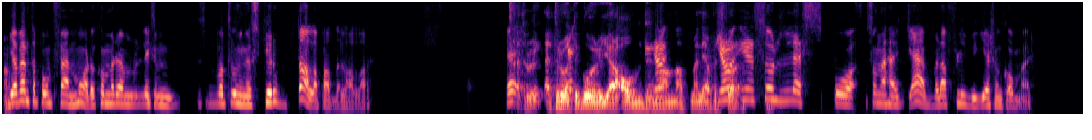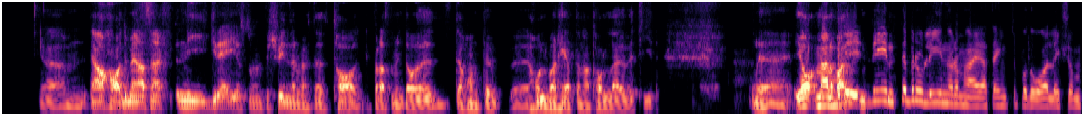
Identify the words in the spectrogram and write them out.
ja. jag väntar på om fem år, då kommer de liksom vara tvungna att skrota alla paddelhallar. Jag tror, jag tror att det går att göra om till något annat, men jag förstår Jag är så less på såna här jävla flugor som kommer. Um, jaha, du menar sån här ny grej som försvinner efter ett tag för att de inte har, det har inte uh, hållbarheten att hålla över tid. Uh, ja, men i alla fall. Det, det, är inte Brolin och de här jag tänker på då, liksom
